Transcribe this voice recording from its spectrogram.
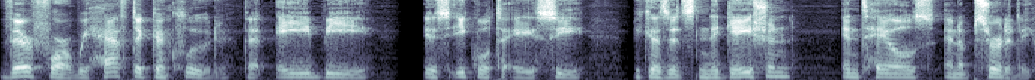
Therefore, we have to conclude that AB is equal to AC because its negation entails an absurdity.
